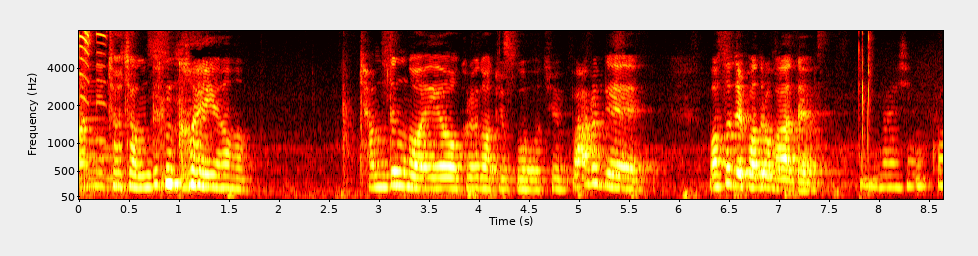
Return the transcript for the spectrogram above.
아니 저 잠든 거예요. 잠든 거예요. 그래가지고 지금 빠르게 마사지를 받으러 가야 돼요. 신발 신고.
